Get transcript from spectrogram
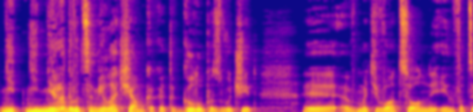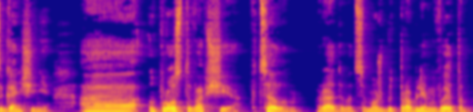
Не, не, не радоваться мелочам, как это глупо звучит э, в мотивационной инфо-цыганщине, а просто вообще, в целом радоваться. Может быть проблема в этом?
